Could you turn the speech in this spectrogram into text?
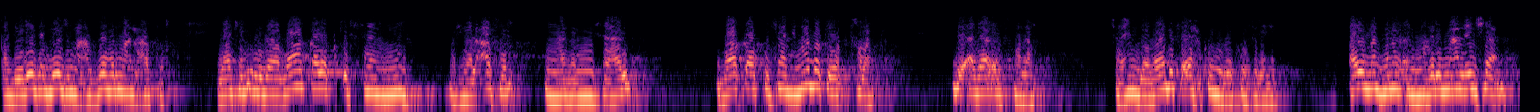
قد يريد أن يجمع الظهر مع العصر. لكن إذا ضاق وقت الثانية وهي العصر في هذا المثال ضاق وقت الثانية ما بقي وقت خلاص لأداء الصلاة. فعند ذلك يحكم بكفره. أو مثلا المغرب مع العشاء.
